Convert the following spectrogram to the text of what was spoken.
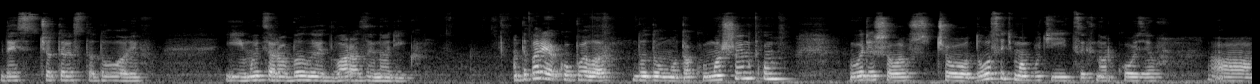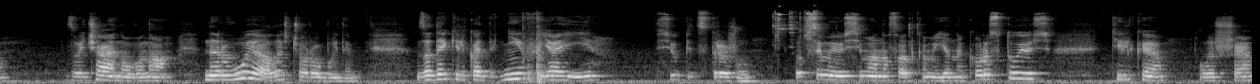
десь 400 доларів. І ми це робили два рази на рік. А тепер я купила додому таку машинку. Вирішила, що досить, мабуть, їй цих наркозів. А, звичайно, вона нервує, але що робити? За декілька днів я її всю підстрижу. Оцими усіма насадками я не користуюсь, тільки лише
